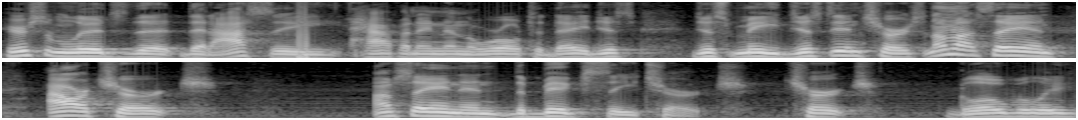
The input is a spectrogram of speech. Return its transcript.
Here's some lids that, that I see happening in the world today, just, just me, just in church. And I'm not saying our church, I'm saying in the Big C church, church globally,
